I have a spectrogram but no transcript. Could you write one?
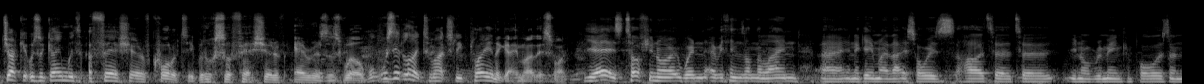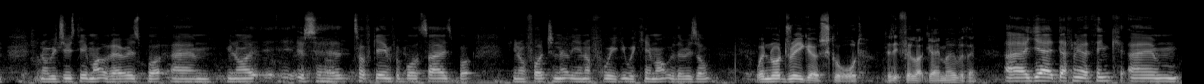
Jack, it was a game with a fair share of quality, but also a fair share of errors as well. What was it like to actually play in a game like this one? Yeah, it's tough. You know, when everything's on the line uh, in a game like that, it's always hard to, to you know remain composed and you know reduce the amount of errors. But um, you know, it, it's a tough game for both sides. But you know, fortunately enough, we we came out with a result. When Rodrigo scored, did it feel like game over then? Uh, yeah, definitely. I think um,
